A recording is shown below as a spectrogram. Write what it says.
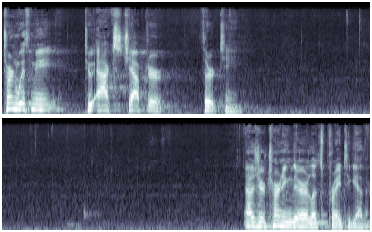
Turn with me to Acts chapter 13. As you're turning there, let's pray together.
